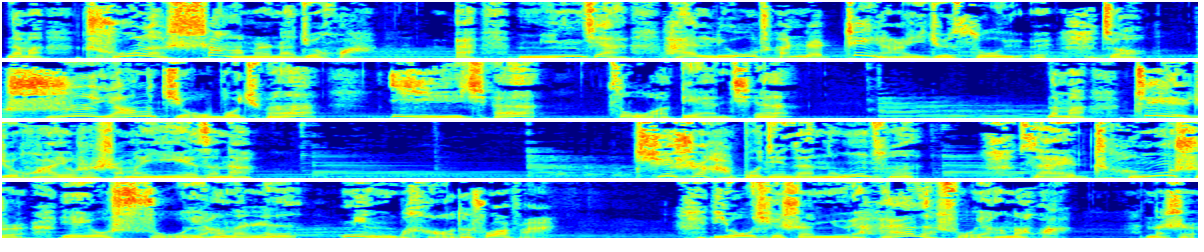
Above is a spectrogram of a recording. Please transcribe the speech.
那么，除了上面那句话，哎，民间还流传着这样一句俗语，叫“十羊九不全，一钱坐垫钱”。那么这句话又是什么意思呢？其实啊，不仅在农村，在城市也有属羊的人命不好的说法，尤其是女孩子属羊的话，那是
